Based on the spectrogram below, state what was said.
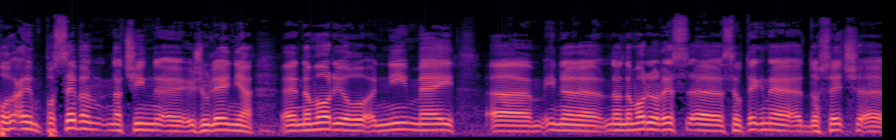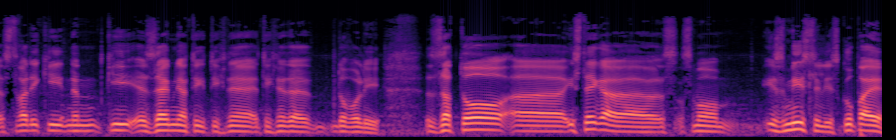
po, en poseben način eh, življenja. Eh, na morju ni mej eh, in eh, na, na morju res eh, se vtegne doseči eh, stvari, ki, ne, ki zemlja tih, tih, ne, tih ne dovoli. Zato eh, iz tega smo izmislili skupaj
